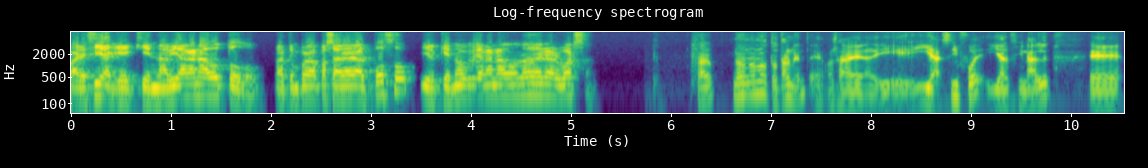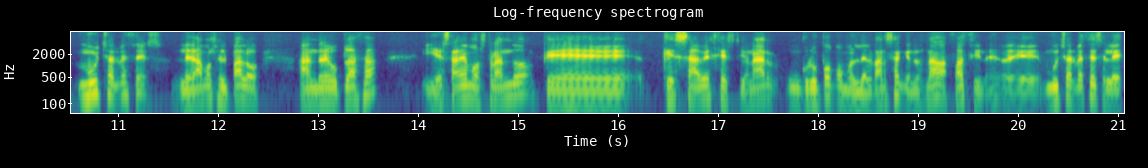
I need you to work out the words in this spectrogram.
parecía que quien había ganado todo la temporada pasada era el Pozo y el que no había ganado nada era el Barça. Claro, no, no, no, totalmente. O sea, y, así fue. Y al final, eh, muchas veces le damos el palo a Andreu Plaza y está demostrando que, que sabe gestionar un grupo como el del Barça, que no es nada fácil. ¿eh? Eh, muchas veces se le,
